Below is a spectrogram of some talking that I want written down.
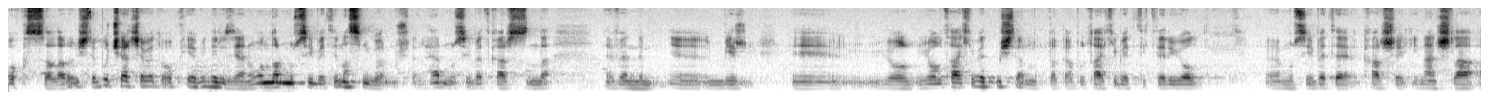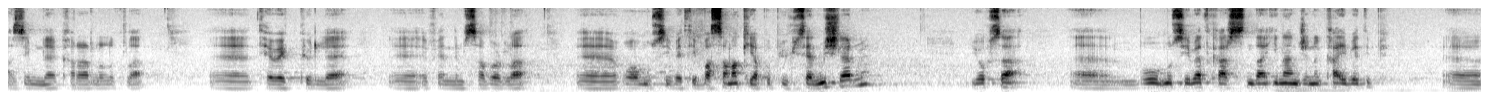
o kıssaları işte bu çerçevede okuyabiliriz yani. Onlar musibeti nasıl görmüşler? Her musibet karşısında efendim e, bir e, yol yol takip etmişler mutlaka. Bu takip ettikleri yol e, musibete karşı inançla, azimle, kararlılıkla, e, tevekkülle, e, efendim sabırla e, o musibeti basamak yapıp yükselmişler mi? Yoksa e, bu musibet karşısında inancını kaybedip e,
